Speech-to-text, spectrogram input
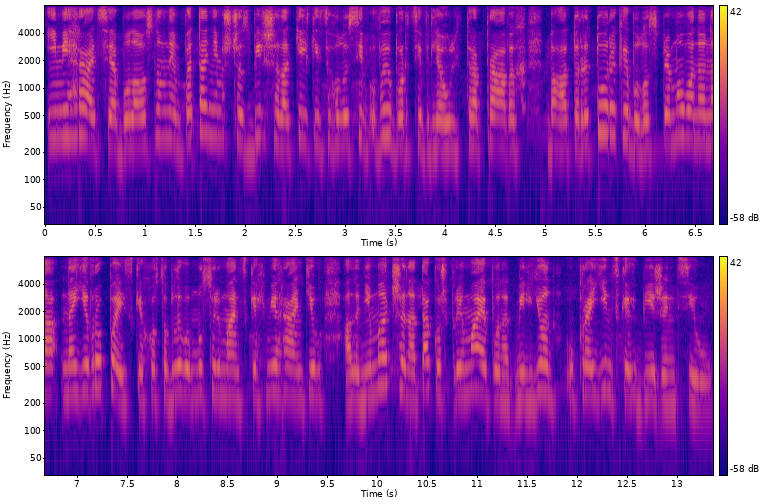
Імміграція була основним питанням, що збільшила кількість голосів виборців для ультраправих. Багато риторики було спрямовано на неєвропейських, особливо мусульманських мігрантів. Але Німеччина також приймає понад мільйон українських біженців.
